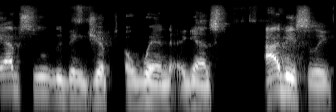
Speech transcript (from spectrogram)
absolutely being gypped a win against obviously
